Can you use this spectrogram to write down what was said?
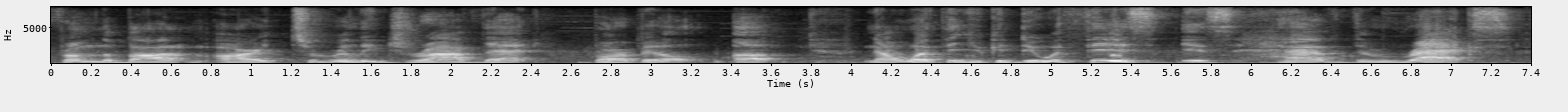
from the bottom, all right, to really drive that barbell up. Now, one thing you can do with this is have the racks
